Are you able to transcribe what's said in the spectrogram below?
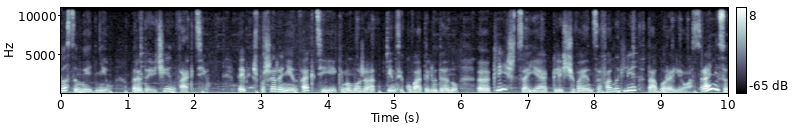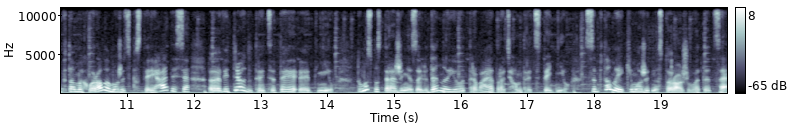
до 7 днів, передаючи інфекцію. Найбільш поширені інфекції, якими може інфікувати людину е, кліщ, це є кліщовий енцефалит та бореліоз. Ранні симптоми хвороби можуть спостерігатися е, від 3 до 30 е, днів. Тому спостереження за людиною триває протягом 30 днів. Симптоми, які можуть насторожувати, це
